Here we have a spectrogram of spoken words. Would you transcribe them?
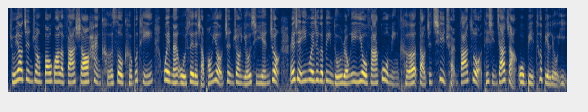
主要症状包括了发烧和咳嗽咳不停。未满五岁的小朋友症状尤其严重，而且因为这个病毒容易诱发过敏咳，导致气喘发作。提醒家长务必特别留意。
